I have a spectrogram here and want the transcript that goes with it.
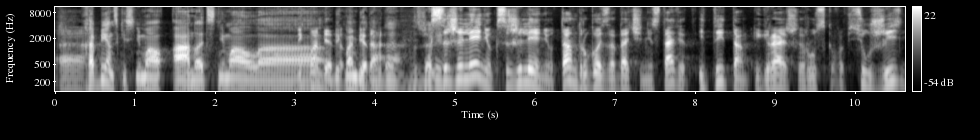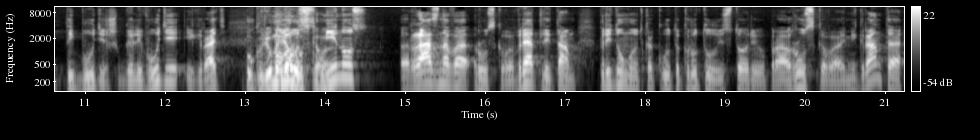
Э, Хабенский снимал... А, но это снимал... а, Бекмамбетов. Бекмамбетов, да, с К сожалению, к сожалению, там другой задачи не ставит, и ты там играешь русского. Всю жизнь ты будешь в Голливуде играть Угрюмого русского. плюс-минус разного русского. Вряд ли там придумают какую-то крутую историю про русского иммигранта,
